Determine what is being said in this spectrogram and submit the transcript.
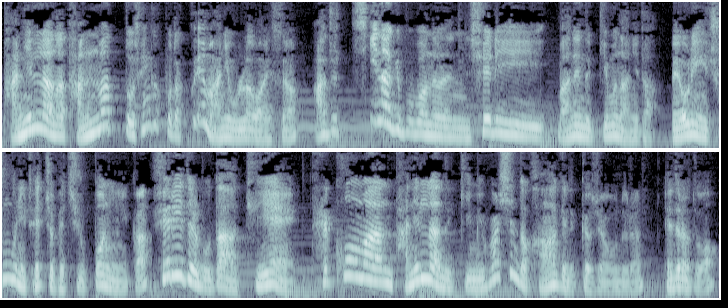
바닐라나 단맛도 생각보다 꽤 많이 올라와 있어요. 아주 진하게 뽑아낸 쉐리만의 느낌은 아니다. marrying이 충분히 됐죠. batch 6번이니까. 쉐리들보다 뒤에 달콤한 바닐라 느낌이 훨씬 더 강하게 느껴져요. 오늘은. 에드라두어.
